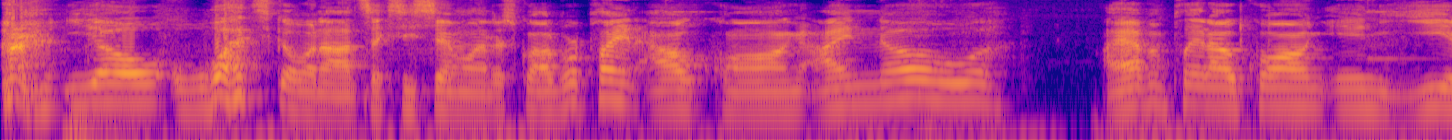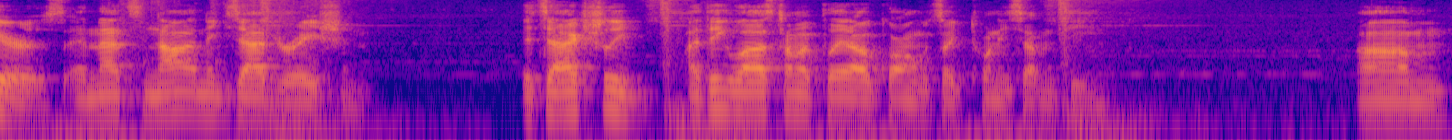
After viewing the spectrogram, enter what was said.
Yo, what's going on, Sexy Salamander Squad? We're playing Ao Kuang. I know I haven't played Ao Kuang in years, and that's not an exaggeration. It's actually, I think last time I played Ao Kuang was like 2017. Um,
